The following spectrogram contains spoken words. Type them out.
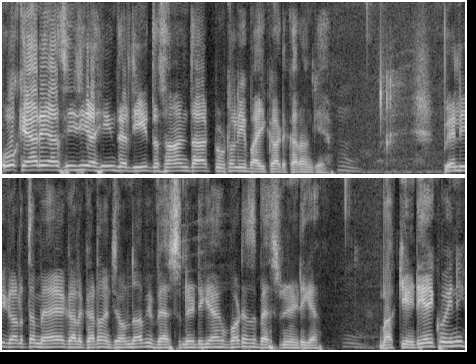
ਉਹ ਕਹਿ ਰਿਹਾ ਸੀ ਜੀ, ਅਸੀਂ ਦਲਜੀਤ ਦਸਾਂਝ ਦਾ ਟੋਟਲੀ ਬਾਈਕਾਟ ਕਰਾਂਗੇ। ਪਹਿਲੀ ਗੱਲ ਤਾਂ ਮੈਂ ਇਹ ਗੱਲ ਕਰਨਾ ਚਾਹੁੰਦਾ ਵੀ western India what is western India? ਬਾਕੀ ਇੰਡੀਆ ਹੀ ਕੋਈ ਨਹੀਂ।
